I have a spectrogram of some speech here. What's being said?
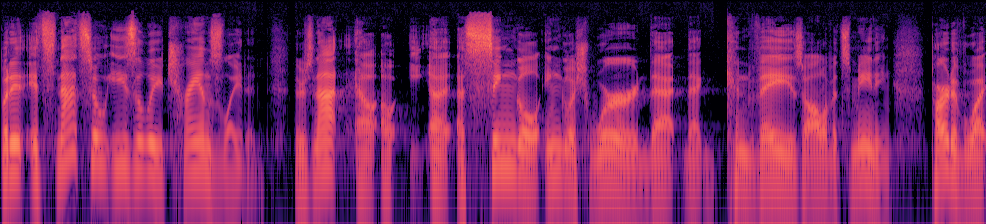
but it, it's not so easily translated. There's not a, a, a, single English word that, that conveys all of its meaning. Part of what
